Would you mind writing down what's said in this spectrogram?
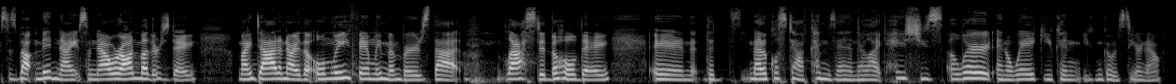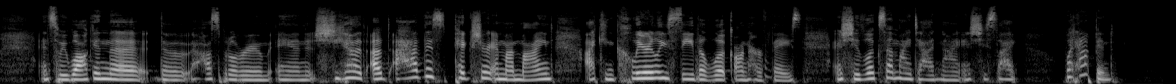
This is about midnight, so now we're on Mother's Day. My dad and I are the only family members that lasted the whole day. And the medical staff comes in and they're like, "Hey, she's alert and awake. You can you can go see her now." And so we walk in the the hospital room, and she had I, I have this picture in my mind. I can clearly see the look on her face, and she looks at my dad and I, and she's like, "What happened?"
